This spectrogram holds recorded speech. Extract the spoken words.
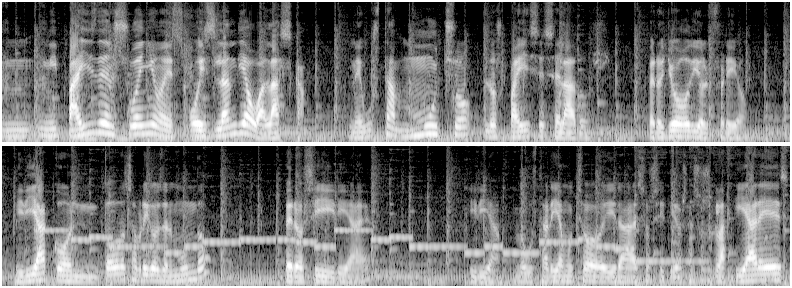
mi país de ensueño es o Islandia o Alaska. Me gustan mucho los países helados, pero yo odio el frío. Iría con todos los abrigos del mundo, pero sí iría, ¿eh? Iría. Me gustaría mucho ir a esos sitios, a esos glaciares,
